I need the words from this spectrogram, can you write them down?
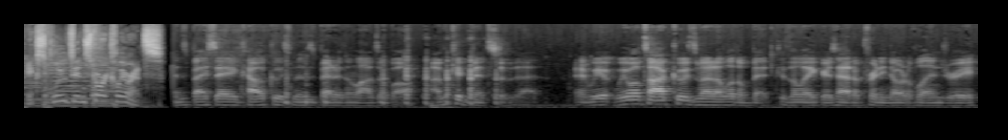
excludes in-store clearance. By saying Kyle Kuzma is better than Lonzo Ball, I'm convinced of that. And we we will talk Kuzma in a little bit because the Lakers had a pretty notable injury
